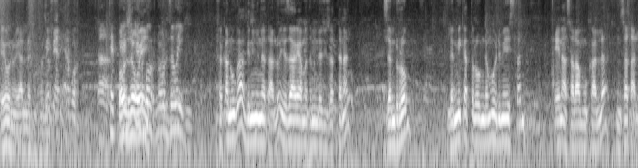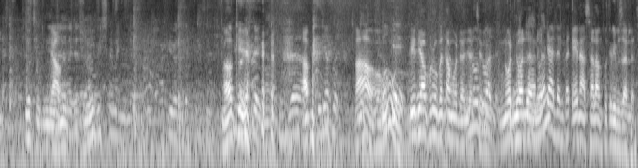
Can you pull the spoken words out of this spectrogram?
ይኸው ነው ያለን ከቀኑ ጋር ግንኙነት አለው። የዛሬ ዓመትም እንደዚሁ ሰጥተናል። ዘንድሮም ለሚቀጥለውም ደግሞ እድሜ ይስጠን። ጤና ሰላሙ ካለ እንሰጣለን። ያው okay አዎ ቴዲ አፍሮ በጣም ወዳጃችን ነው። እንወደዋለን። ጤና ሰላም፣ ፍቅር ይብዛለት።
